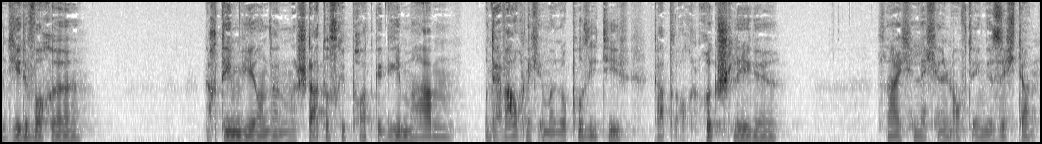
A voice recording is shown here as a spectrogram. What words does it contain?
Und jede Woche, nachdem wir unseren Statusreport gegeben haben, und der war auch nicht immer nur positiv, gab es auch Rückschläge, sah ich Lächeln auf den Gesichtern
